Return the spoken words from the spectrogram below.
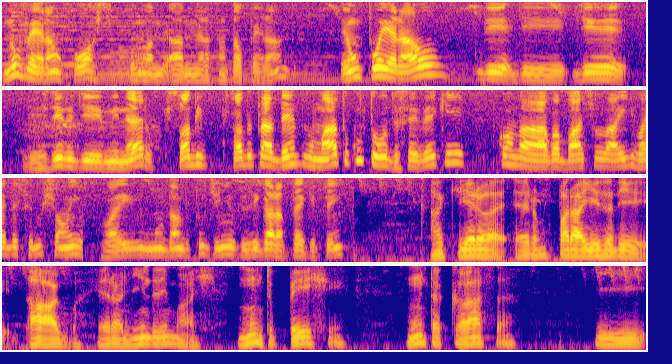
No verão forte, quando a mineração está operando, é um poeiral de, de, de, de resíduo de minério que sobe, sobe para dentro do mato com tudo. Você vê que quando a água bate lá, ele vai descer no chão e vai mudando tudinho, os igarapé que tem. Aqui era, era um paraíso de água, era lindo demais. Muito peixe, muita caça e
